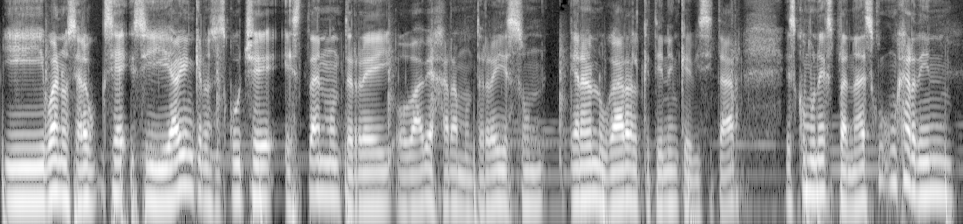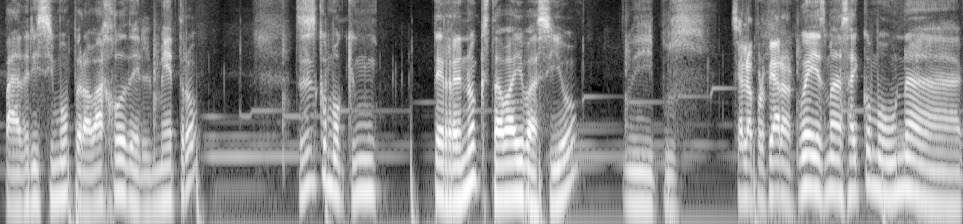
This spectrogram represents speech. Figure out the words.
Y bueno, si, al- si- si alguien que nos escuche está en Monterrey o va a viajar a Monterrey, es un gran lugar al que tienen que visitar. Es como una explanada, es un jardín padrísimo, pero abajo del metro. Entonces es como que un terreno que estaba ahí vacío. Y pues, Se lo apropiaron. güey, es más, hay como una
